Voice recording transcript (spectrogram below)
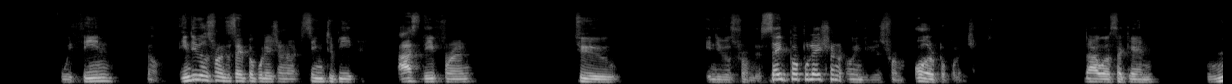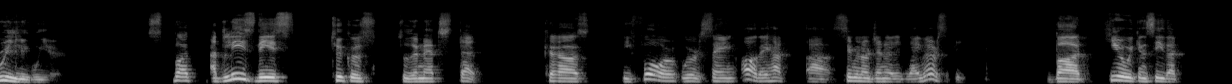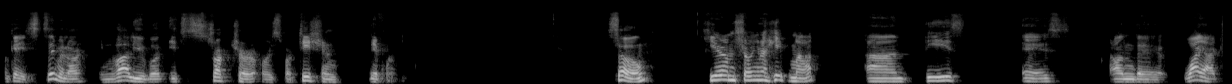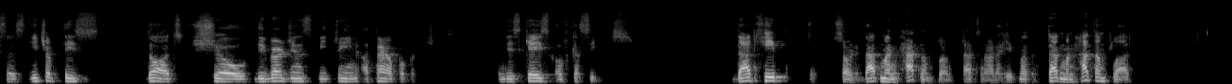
within, no, individuals from the same population seem to be as different to individuals from the same population or individuals from other populations. That was, again, really weird. But at least this took us to the next step because before we were saying, oh, they have uh, similar genetic diversity. But here we can see that, okay, similar in value, but its structure or its partition different. So here I'm showing a heat map, and this is on the y-axis, each of these dots show divergence between a pair of populations, in this case of Cacicus. That heap, sorry, that Manhattan plot, that's not a heap that Manhattan plot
